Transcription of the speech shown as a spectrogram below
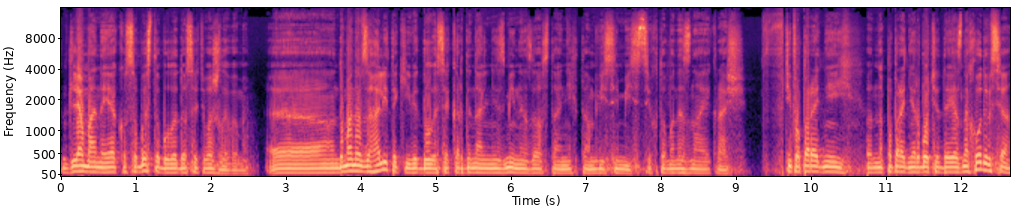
для мене, як особисто, були досить важливими. Е, до мене взагалі такі відбулися кардинальні зміни за останніх там 8 місяців, хто мене знає краще. В тій попередній на попередній роботі, де я знаходився,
